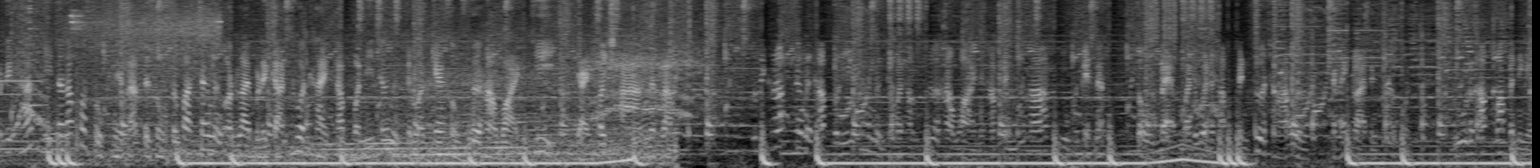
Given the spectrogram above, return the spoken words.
วัสดีครับยินดีต้อนรับเข้าสู่เพจร้านเป็นส่งเสื้อผ้าช่างหนึ่งออนไลน์บริการทั่วไทยครับ วันนี้ช่างหนึ่งจะมาแก้ส่งเสื้อฮาวายที่ใหญ่เท่าช้างนะครับ สวัสดีครับช่างหนึ่งครับ วันนี้ช่างหนึ่งจะมาทำเสื้อฮาวายนะครับ เป็นลูกค้าอยู่ภูเก็ตนะส่งแบบมาด้วยนะครับ เป็นเสื้อช้างเลยจะให้กลายเป็นเสื้อคนดูนะครับว่าเป็นยังไง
